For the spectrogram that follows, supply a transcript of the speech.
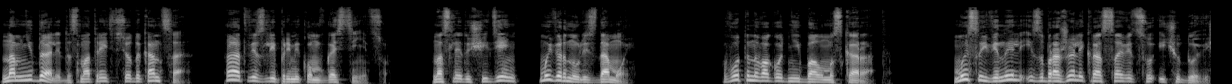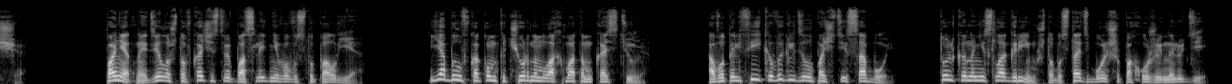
Нам не дали досмотреть все до конца, а отвезли прямиком в гостиницу. На следующий день мы вернулись домой. Вот и новогодний бал-маскарад. Мысы и Винель изображали красавицу и чудовище. Понятное дело, что в качестве последнего выступал я. Я был в каком-то черном лохматом костюме. А вот эльфийка выглядела почти собой, только нанесла грим, чтобы стать больше похожей на людей.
